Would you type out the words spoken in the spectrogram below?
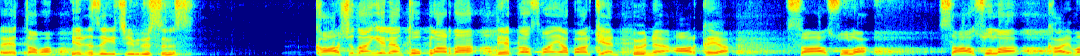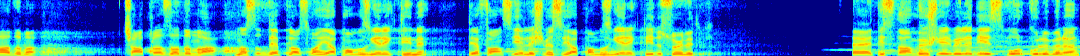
Evet tamam. Yerinize geçebilirsiniz. Karşıdan gelen toplarda deplasman yaparken öne, arkaya, sağa, sola, sağa, sola kayma adımı, çapraz adımla nasıl deplasman yapmamız gerektiğini, defans yerleşmesi yapmamız gerektiğini söyledik. Evet İstanbul Büyükşehir Belediye Spor Kulübü'nün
